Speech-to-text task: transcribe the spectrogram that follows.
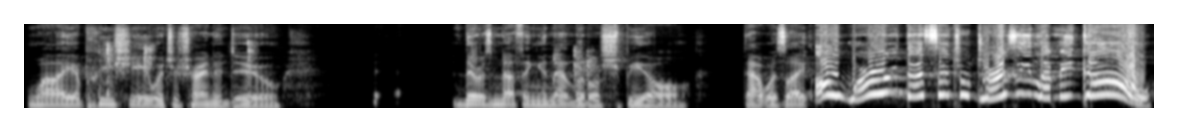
while I appreciate what you're trying to do, there was nothing in that little spiel that was like, "Oh, word, that's Central Jersey. Let me go."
